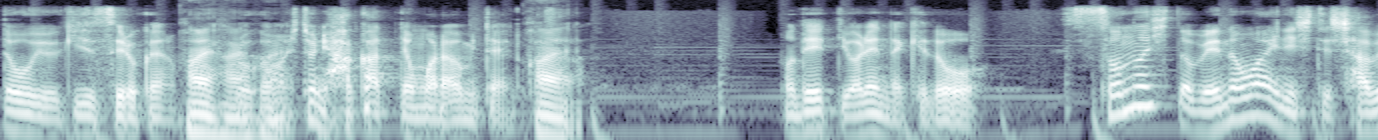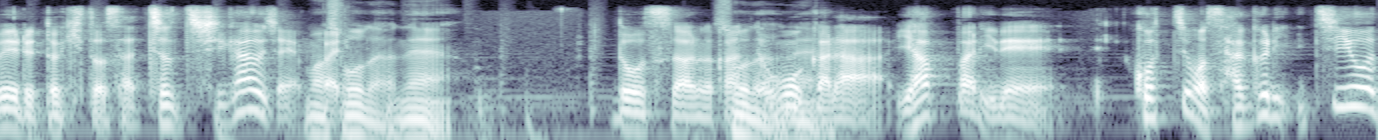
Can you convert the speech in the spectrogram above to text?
どういう技術力なのか、はいはいはい。プログラマーの人に測ってもらうみたいな。とかさ、はい。のでって言われるんだけどその人目の前にして喋る時とさちょっと違うじゃんやっまあぱり、そうだよね。どう伝わるのかって思うからやっぱりねこっちも探り一応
